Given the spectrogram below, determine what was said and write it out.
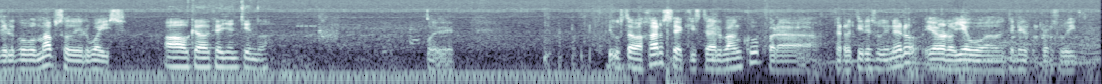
del Google Maps o del Waze. Ah, ok, ok, ya entiendo. Muy bien. Si gusta bajarse, aquí está el banco para que retire su dinero y ahora lo llevo a donde tiene que comprar su vehículo.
